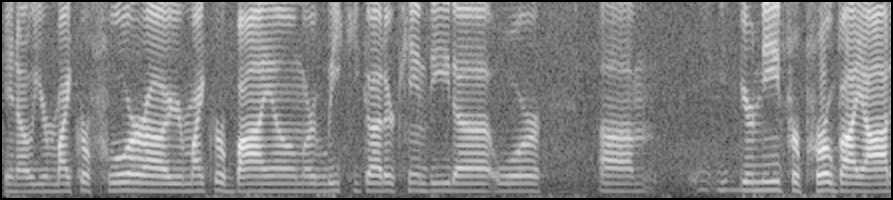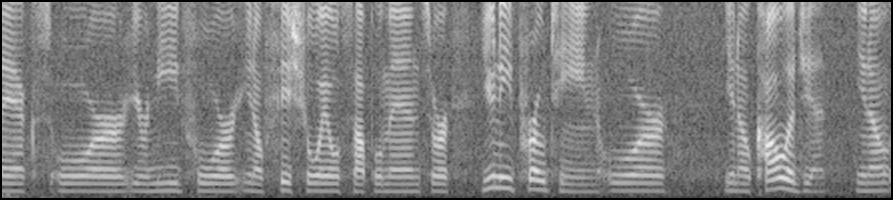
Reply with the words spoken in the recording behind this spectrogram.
you know, your microflora or your microbiome or leaky gut or candida or um, your need for probiotics or your need for, you know, fish oil supplements or you need protein or, you know, collagen. You know,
